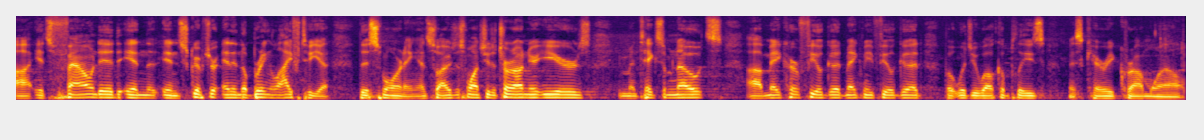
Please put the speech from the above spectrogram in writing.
Uh, it's founded in, the, in Scripture, and it'll bring life to you this morning. And so I just want you to turn on your ears, and take some notes, uh, make her feel good, make me feel good. But would you welcome, please, Miss Kerry Cromwell?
